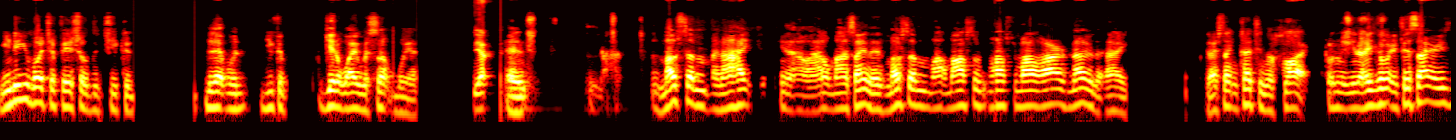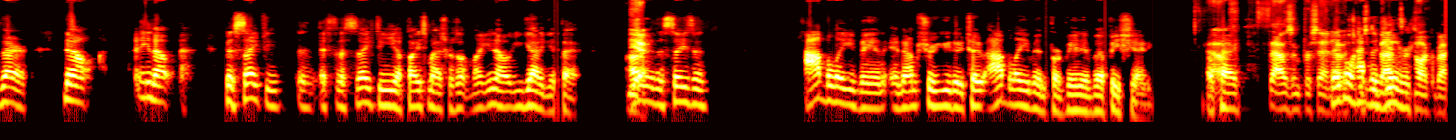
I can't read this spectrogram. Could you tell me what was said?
You knew which official that you could that would you could get away with something with. Yep. And most of them, and I hate, you know, I don't mind saying this. Most of them, most of, most of all ours know that hey, just ain't touching the mean, you know, he's going, if it's there, he's there. Now, you know, the safety, uh, if the safety, a face mask or something, you know, you got to get that. Yeah. Early in the season, I believe in, and I'm sure you do too. I believe in preventive officiating. Okay, oh, thousand percent. They're gonna have the jitters. talk about.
